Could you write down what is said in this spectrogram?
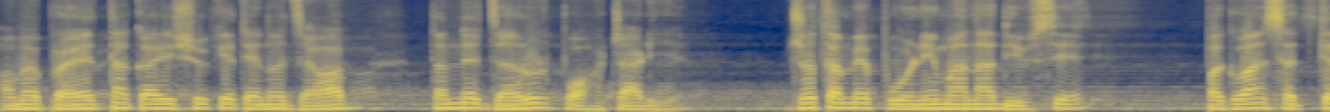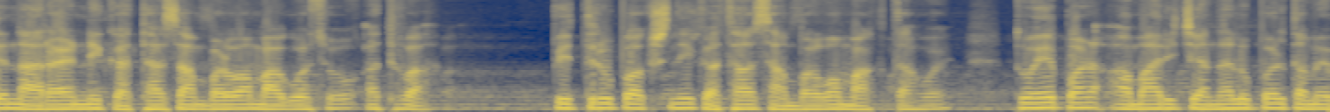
અમે પ્રયત્ન કરીશું કે તેનો જવાબ તમને જરૂર પહોંચાડીએ. જો તમે પૂર્ણિમાના દિવસે ભગવાન સત્યનારાયણની કથા સાંભળવા માગો છો અથવા પિતૃપક્ષની કથા સાંભળવા માગતા હોય, તો એ પણ અમારી ચેનલ ઉપર તમે,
